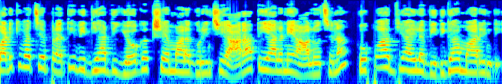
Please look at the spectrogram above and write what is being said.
బడికి వచ్చే ప్రతి విద్యార్థి యోగక్షేమాల గురించి ఆరా తీయాలనే ఆలోచన ఉపాధ్యాయుల విధిగా మారింది.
